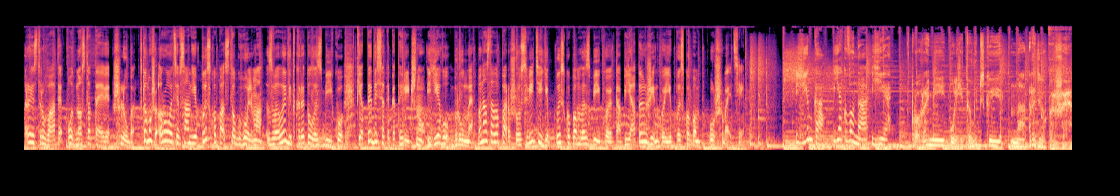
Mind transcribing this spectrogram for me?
реєструвати одностатеві шлюби. В тому ж році в сан єпископа Стокгольма звели відкриту лесбійку 55-річну Єву Бруне. Вона стала першою у світі єпископом лесбійкою та п'ятою жінкою єпископом у Швеції. Жінка, як вона є. В програмі Ольги Телипської на Радіо Перше.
